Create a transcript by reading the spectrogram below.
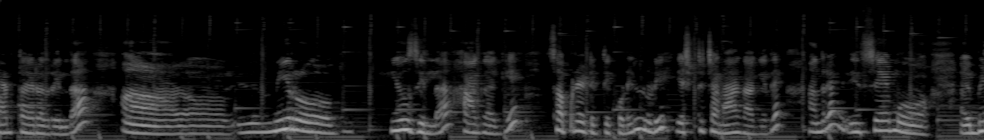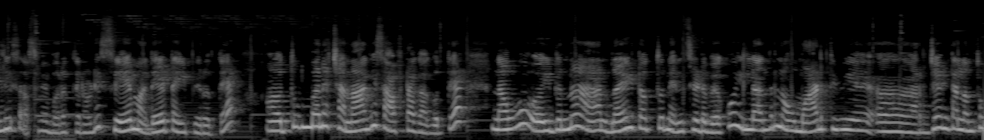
ಮಾಡ್ತಾ ಇರೋದ್ರಿಂದ ನೀರು ಯೂಸ್ ಇಲ್ಲ. ಹಾಗಾಗಿ ಸಪ್ರೇಟ್ ಎತ್ತಿಕೊಂಡಿದ್ದೀನಿ ನೋಡಿ ಎಷ್ಟು ಚೆನ್ನಾಗಾಗಿದೆ. ಅಂದರೆ ಸೇಮು ಬಿಳಿ ಸಾಸಿವೆ ಬರುತ್ತೆ ನೋಡಿ. ಸೇಮ್ ಅದೇ ಟೈಪ್ ಇರುತ್ತೆ. ತುಂಬಾ ಚೆನ್ನಾಗಿ ಸಾಫ್ಟಾಗಿ ಆಗುತ್ತೆ. ನಾವು ಇದನ್ನು ನೈಟ್ ಹೊತ್ತು ನೆನೆಸಿಡಬೇಕು. ಇಲ್ಲಾಂದರೆ ನಾವು ಮಾಡ್ತೀವಿ ಅರ್ಜೆಂಟಲ್ಲಂತೂ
